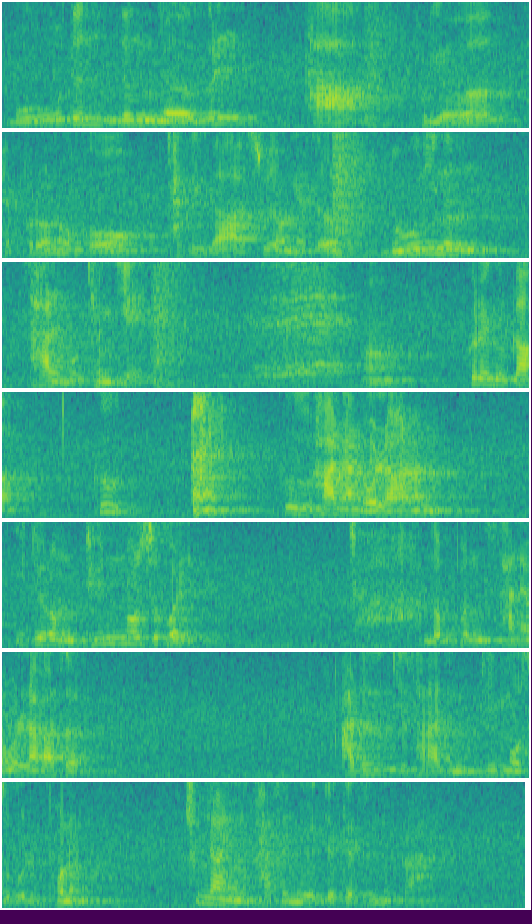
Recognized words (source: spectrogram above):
모든 능력을 다 부려 베풀어 놓고 자기가 수용해서 누리는 삶의 경지예요. 어, 그러니까 그, 그 한양에 올라가는 이디롱 뒷모습을 저 높은 산에 올라가서 아득히 사라진 뒷모습을 보는 춘향이 가슴이 어쨌겠습니까?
